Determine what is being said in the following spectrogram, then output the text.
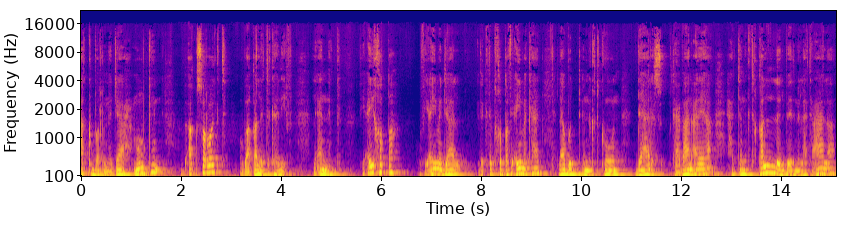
أكبر نجاح ممكن بأقصر وقت وبأقل التكاليف. لأنك في أي خطة وفي أي مجال إذا كتبت خطة في أي مكان لابد أنك تكون دارس وتعبان عليها حتى أنك تقلل بإذن الله تعالى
